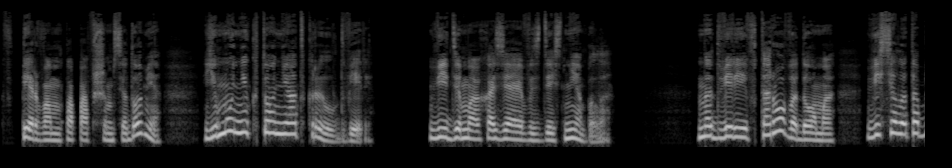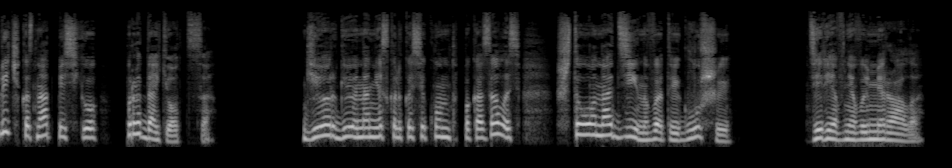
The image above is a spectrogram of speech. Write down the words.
В первом попавшемся доме ему никто не открыл дверь. Видимо, хозяев здесь не было. На двери второго дома висела табличка с надписью «Продается». Георгию на несколько секунд показалось, что он один в этой глуши. Деревня вымирала.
